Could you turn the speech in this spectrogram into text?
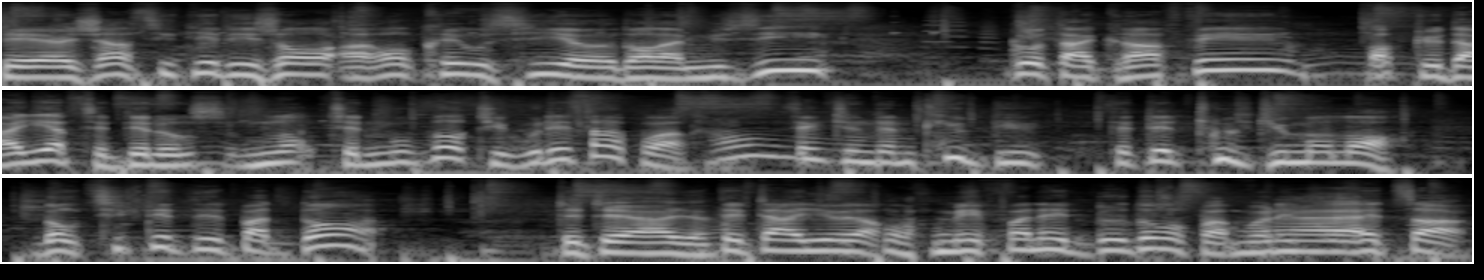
Euh, j'ai incité des gens à rentrer aussi euh, dans la musique, graffer. Parce que derrière, c'était le, c'est le mouvement qui voulait ça, quoi. C'était le truc du, c'était le truc du moment. Donc, si t'étais pas dedans, t'étais ailleurs. t'étais ailleurs. Mais fallait être dedans, enfin, fallait être ça.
